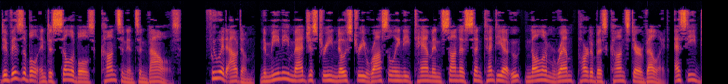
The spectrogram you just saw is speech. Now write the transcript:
divisible into syllables, consonants and vowels. Fuit autem, nomini magistri nostri Roscellini tam insana sententia ut nullum rem partibus constare velit, sed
